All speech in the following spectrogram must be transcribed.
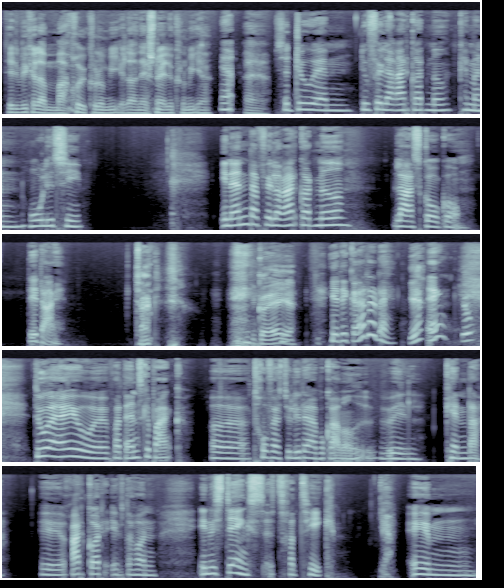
det er det, vi kalder makroøkonomi eller nationaløkonomi her. Ja. ja. Så du, øh, du følger ret godt med, kan man roligt sige. En anden, der følger ret godt med, Lars Gårgaard, det er dig. Tak. Det gør jeg, ja. Ja, det gør du da. Ja, Ikke? jo. Du er jo øh, fra Danske Bank, og trofaste lytter af programmet vil kende dig øh, ret godt efterhånden. Investeringsstrateg. Ja. Øhm,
